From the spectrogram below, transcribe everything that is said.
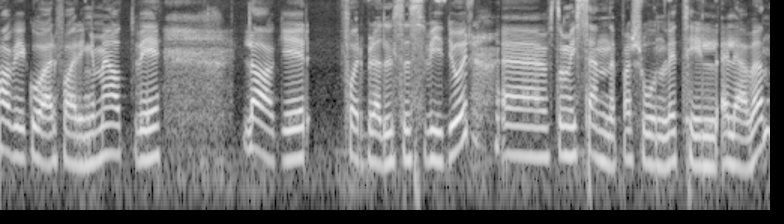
har vi gode erfaringer med, at vi lager forberedelsesvideoer eh, som vi sender personlig til eleven.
